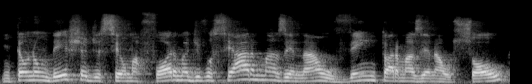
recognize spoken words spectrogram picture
Então não deixa de ser uma forma de você armazenar o vento, armazenar o sol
